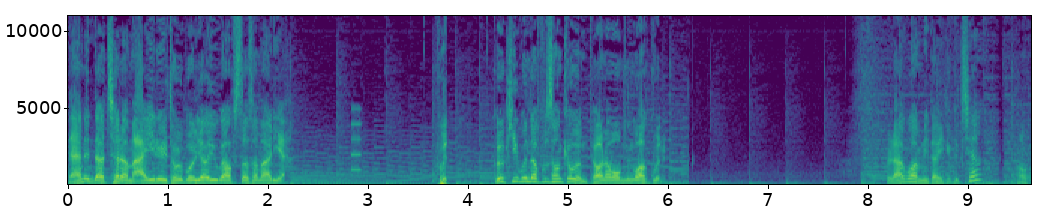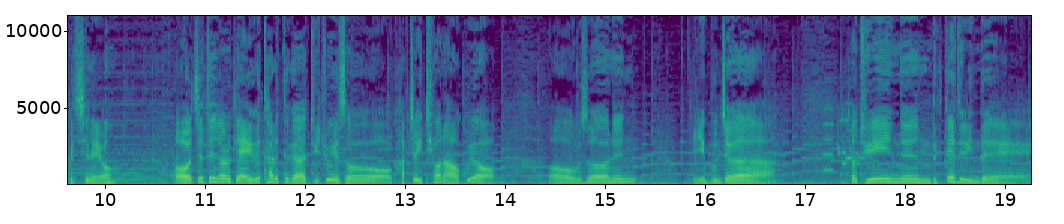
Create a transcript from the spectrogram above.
나는 너처럼 아이를 돌볼 여유가 없어서 말이야. 훗, 그 기분 나쁜 성격은 변함없는 것 같군. 라고 합니다. 이게 끝이야? 어, 끝이네요. 어쨌든 저렇게 에그타르트가 뒤쪽에서 갑자기 튀어나왔고요. 어, 우선은 이 문제가 저 뒤에 있는 늑대들인데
